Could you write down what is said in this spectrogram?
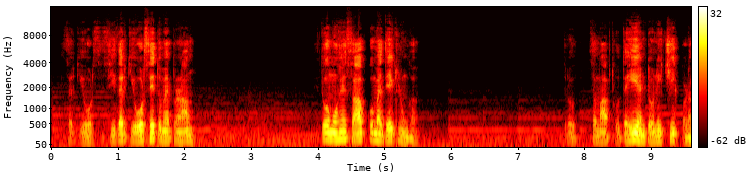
सीजर की ओर से सीजर की ओर से तुम्हें प्रणाम। दो मुहे साहब को मैं देख लूँगा। समाप्त होते ही एंटोनी चीख पड़ा।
